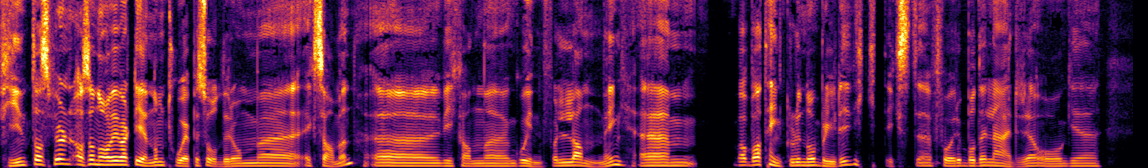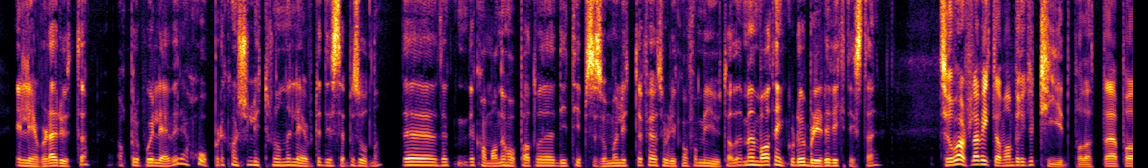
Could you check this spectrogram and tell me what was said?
Fint, Asbjørn. Altså, nå har vi vært igjennom to episoder om eh, eksamen. Eh, vi kan eh, gå inn for landing. Eh, hva, hva tenker du nå blir det viktigste for både lærere og eh, elever der ute? Apropos elever, jeg håper det kanskje lytter noen elever til disse episodene. Det, det, det kan man jo håpe at de tipses om å lytte, for jeg tror de kan få mye ut av det. Men hva tenker du blir det viktigste her? Jeg tror i hvert fall det er viktig at man bruker tid på dette på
